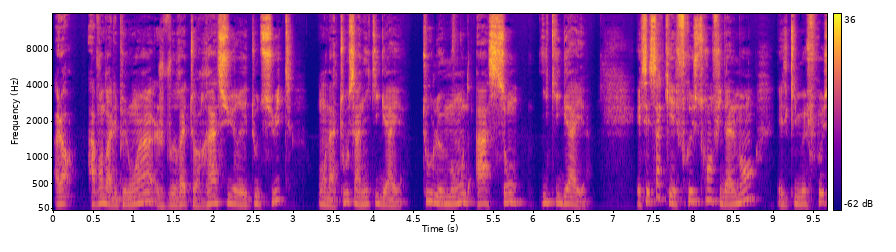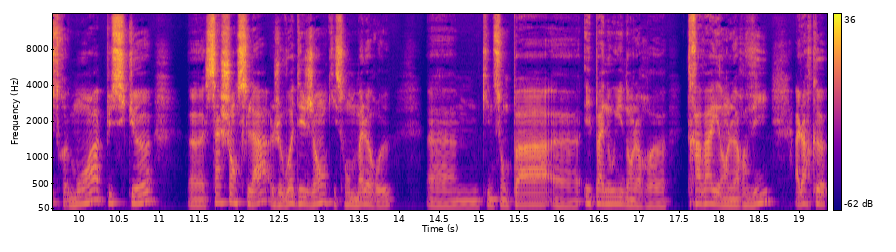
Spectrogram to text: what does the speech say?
Alors avant d'aller plus loin, je voudrais te rassurer tout de suite, on a tous un Ikigai. Tout le monde a son Ikigai. Et c'est ça qui est frustrant finalement et qui me frustre moi puisque euh, sachant cela, je vois des gens qui sont malheureux, euh, qui ne sont pas euh, épanouis dans leur euh, travail, dans leur vie, alors que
